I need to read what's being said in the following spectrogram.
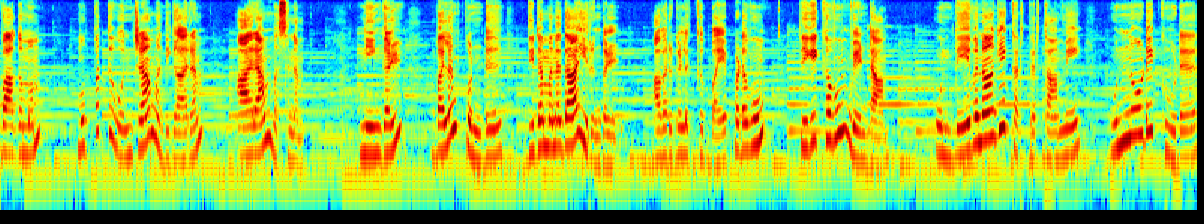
உபாகமம் முப்பத்து ஒன்றாம் அதிகாரம் ஆறாம் வசனம். நீங்கள் பலங்கொண்டு திடமனதாயிருங்கள். அவர்களுக்கு பயப்படவும் திகைக்கவும் வேண்டாம். உன் தேவனாகிய கர்த்தர் தாமே உன்னோடே கூட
